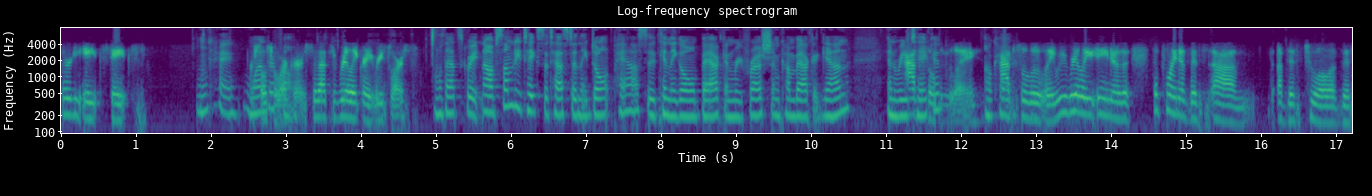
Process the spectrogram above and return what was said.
38 states okay, for wonderful. social workers. So that's a really great resource. Well, that's great. Now, if somebody takes the test and they don't pass, can they go back and refresh and come back again and retake it? Absolutely. it? Okay. Absolutely. We really, you know, the the point of this um, of this tool of this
